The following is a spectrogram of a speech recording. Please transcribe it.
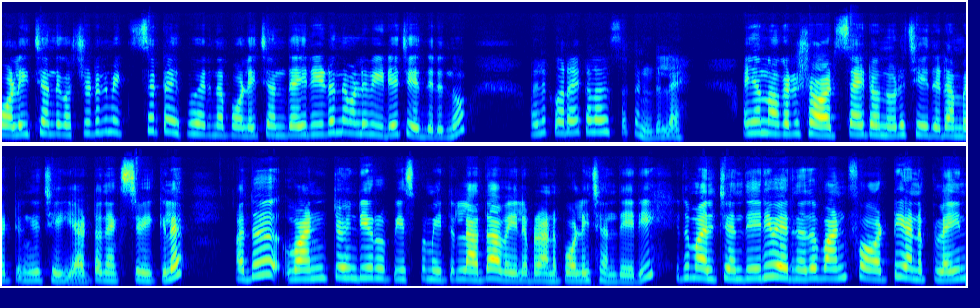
പോളിച്ചന്ത കുറച്ചുകൂടി മിക്സഡ് ടൈപ്പ് വരുന്ന പോളിച്ചന്തേരിയുടെ നമ്മൾ വീഡിയോ ചെയ്തിരുന്നു. അതിൽ കുറേ കളേഴ്സൊക്കെ ഉണ്ട് അല്ലേ അത് ഞാൻ നോക്കട്ടെ ഷോർട്സ് ആയിട്ട് ഒന്നുകൂടെ ചെയ്തിടാൻ പറ്റുമെങ്കിൽ ചെയ്യാം കേട്ടോ നെക്സ്റ്റ് വീക്കിൽ അത് വൺ ട്വന്റി റുപ്പീസ് പെർ മീറ്ററിൽ അത് അവൈലബിൾ ആണ് പോളി ചന്തേരി ഇത് മൽച്ചന്തേരി വരുന്നത് വൺ ഫോർട്ടിയാണ് പ്ലെയിൻ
